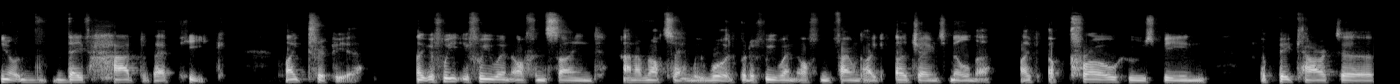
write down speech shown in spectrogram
you know they've had their peak like trippier like if we if we went off and signed and i'm not saying we would but if we went off and found like a james milner like a pro who's been a big character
